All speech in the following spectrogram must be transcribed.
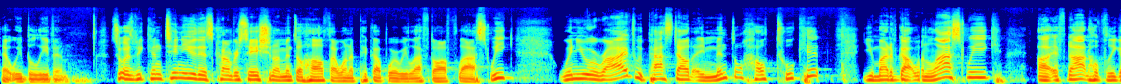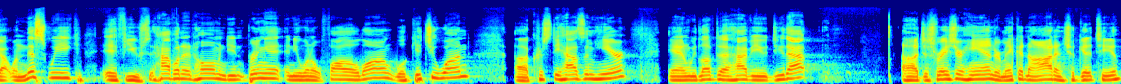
that we believe in. So, as we continue this conversation on mental health, I want to pick up where we left off last week. When you arrived, we passed out a mental health toolkit. You might have got one last week. Uh, if not, hopefully you got one this week. If you have one at home and you didn't bring it and you want to follow along, we'll get you one. Uh, Christy has them here, and we'd love to have you do that. Uh, just raise your hand or make a nod, and she'll get it to you.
